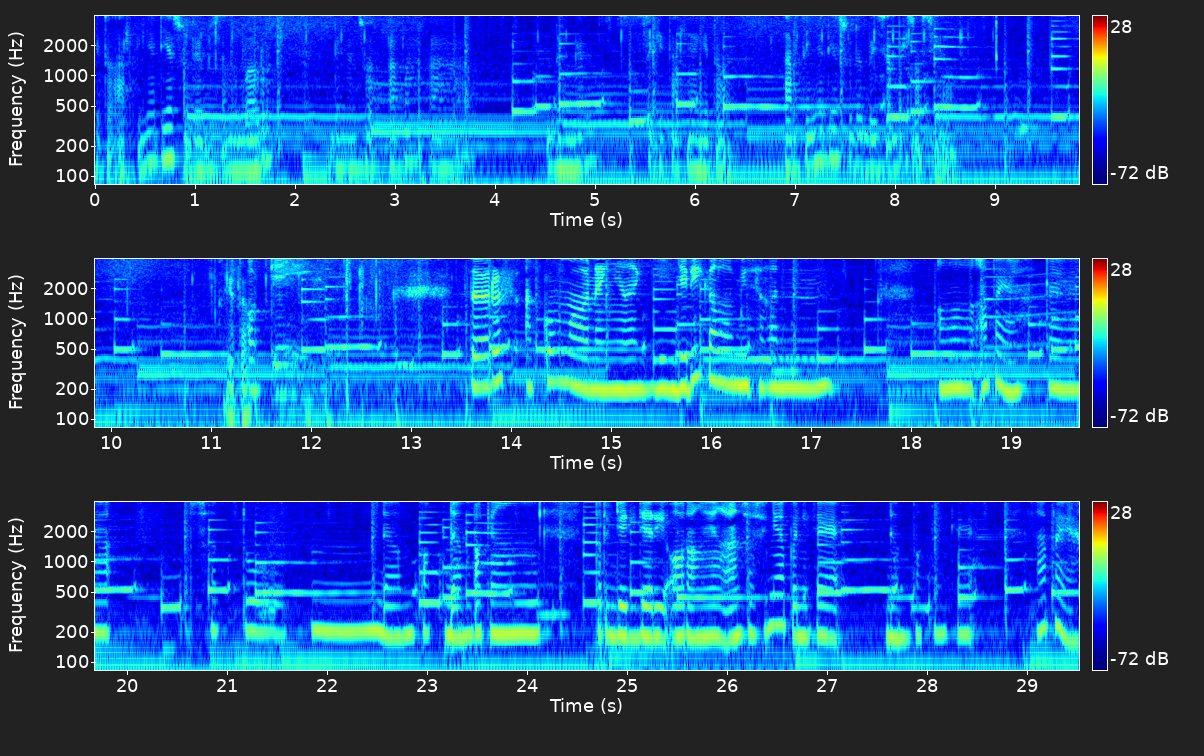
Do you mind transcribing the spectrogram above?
gitu. Artinya dia sudah bisa membaur dengan apa eh, dengan sekitarnya gitu. Artinya dia sudah bisa bersosial. Gitu. Oke. Terus aku mau nanya lagi. Jadi kalau misalkan eh, apa ya kayak satu mm, dampak-dampak yang terjadi dari orang yang ansos ini apa nih kayak dampaknya kayak apa ya?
